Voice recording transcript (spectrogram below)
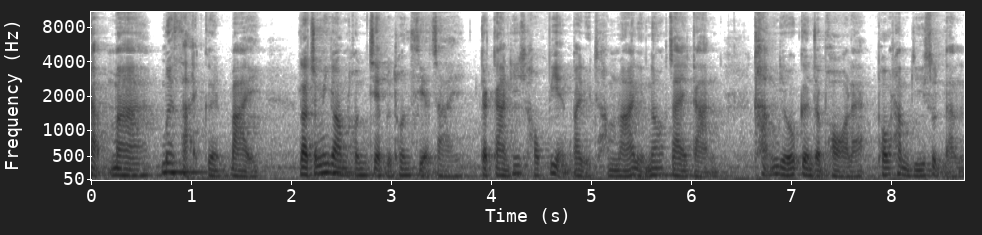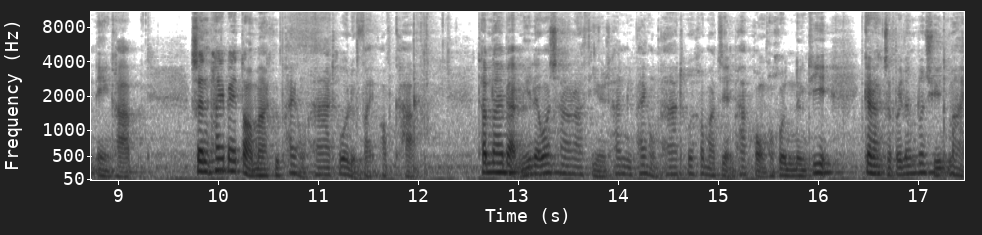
กลับมาเมื่อสายเกินไป เราจะไม่ยอมทนเจ็บหรือทนเสียใจ กับการที่เขาเปลี่ยนไปหรือทำร้ายหรือนอกใจกัน ครั้งเดียวก็เกินจะพอแล้ว เพราะว่าทำดีสุดแล้วนั่นเองครับ เช่นไพ่ใบต่อมาคือไพ่ของ 5 ถ้วยหรือไฟออฟคัพทำนายแบบนี้เลยว่าชาวราศีของท่านมีไพ่ของ 5 ถ้วยเข้ามาเจนภาพของคนหนึ่งที่กำลังจะไปเริ่มต้นชีวิตใหม่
